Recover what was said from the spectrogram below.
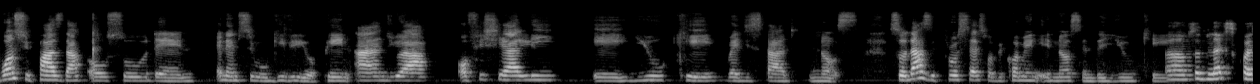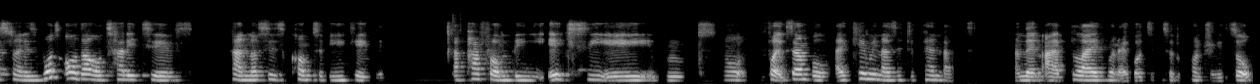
once you pass that, also then NMC will give you your pin, and you are officially a UK registered nurse. So that's the process for becoming a nurse in the UK. Um, so the next question is what other alternatives can nurses come to the UK with? Apart from the HCA route, know, for example, I came in as a dependent and then I applied when I got into the country. So,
